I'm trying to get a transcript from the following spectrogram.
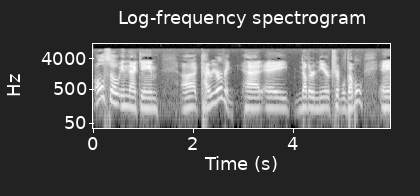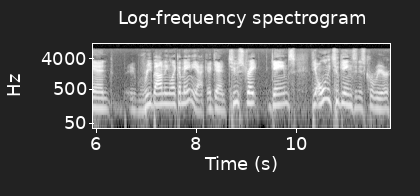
also in that game, uh, Kyrie Irving had a, another near triple double and rebounding like a maniac again. Two straight games, the only two games in his career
